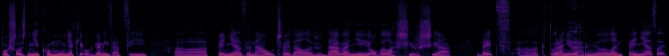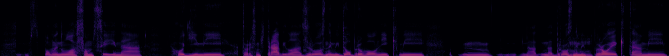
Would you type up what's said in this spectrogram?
pošloš niekomu, nejakej organizácii uh, peniaze na účet, ale že dávanie je oveľa širšia vec, ktorá nezahrňuje len peniaze. Spomenula som si na hodiny ktoré som strávila s rôznymi dobrovoľníkmi, mm, nad, nad rôznymi mm-hmm. projektami.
